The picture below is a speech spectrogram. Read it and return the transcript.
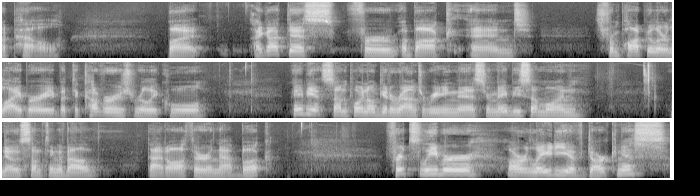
Appel. But I got this for a buck and it's from Popular Library, but the cover is really cool. Maybe at some point I'll get around to reading this, or maybe someone knows something about that author and that book. Fritz Lieber, Our Lady of Darkness.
